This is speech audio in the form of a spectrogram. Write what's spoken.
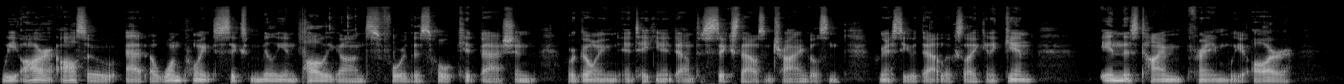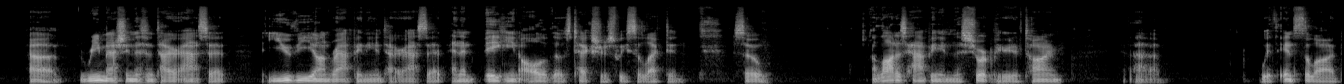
we are also at a 1.6 million polygons for this whole kit bash and we're going and taking it down to 6,000 triangles and we're going to see what that looks like. And again, in this time frame, we are uh, remeshing this entire asset UV unwrapping the entire asset, and then baking all of those textures we selected. So a lot is happening in this short period of time uh, with InstaLOD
